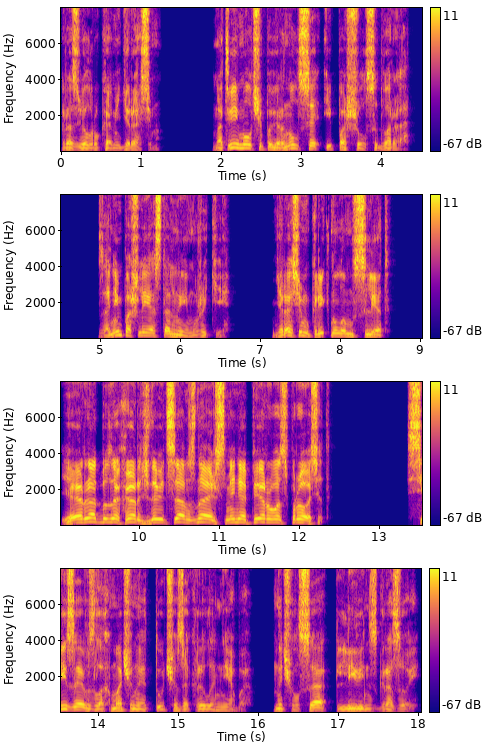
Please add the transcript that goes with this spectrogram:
развел руками Герасим. Матвей молча повернулся и пошел со двора. За ним пошли и остальные мужики. Герасим крикнул им вслед. «Я и рад бы, Захарыч, да ведь сам знаешь, с меня первого спросят!» Сизая взлохмаченная туча закрыла небо. Начался ливень с грозой.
